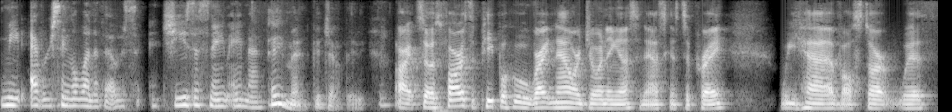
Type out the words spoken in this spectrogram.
meet every single one of those. In Jesus' name, amen. Amen. Good job, baby. All right. So, as far as the people who right now are joining us and asking us to pray, we have, I'll start with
